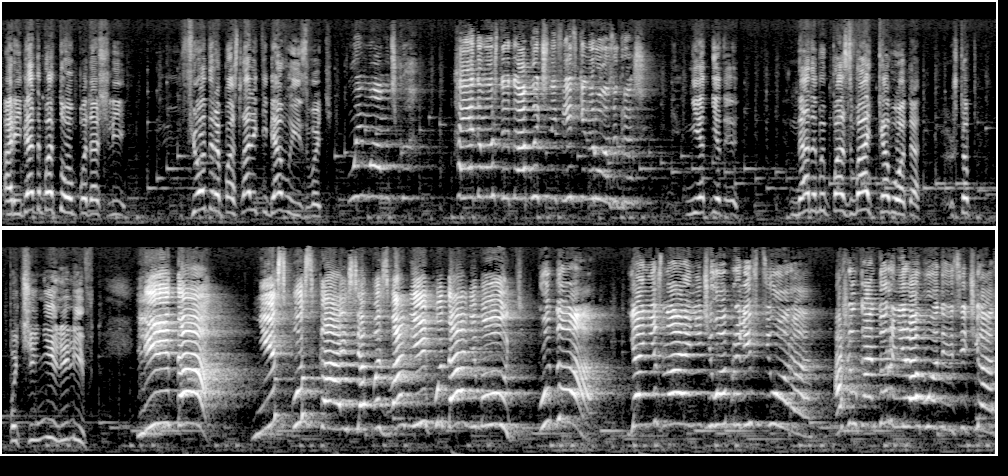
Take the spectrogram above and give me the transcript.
А ребята потом подошли. Федора послали тебя вызвать. Обычный Федькин розыгрыш. Нет, нет, э, надо бы позвать кого-то, чтоб починили лифт. Лида! Не спускайся, позвони куда-нибудь! Куда? Я не знаю ничего про лифтера, а жилконтора не работает сейчас.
